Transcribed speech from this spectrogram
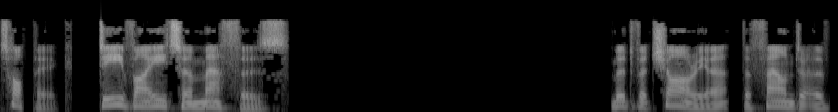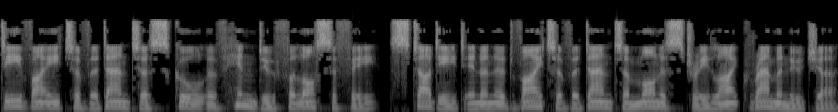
Topic: Dvaita Mathas. Madhvacharya, the founder of Dvaita Vedanta school of Hindu philosophy, studied in an Advaita Vedanta monastery like Ramanuja,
